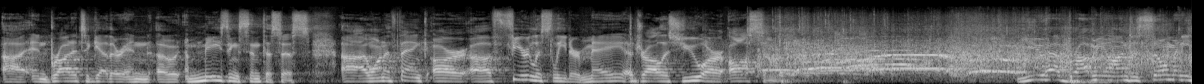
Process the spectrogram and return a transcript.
uh, and brought it together in an amazing synthesis. Uh, I want to thank our uh, fearless leader, May Adrales. You are awesome. You have brought me on to so many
